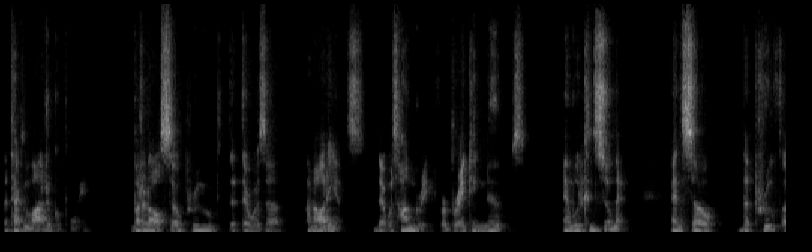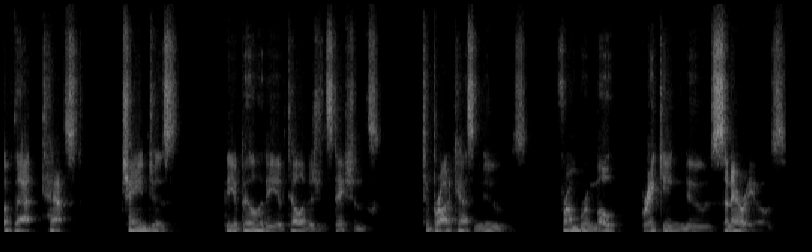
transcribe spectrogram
a technological point, but it also proved that there was a, an audience that was hungry for breaking news and would consume it. And so the proof of that test changes the ability of television stations to broadcast news from remote breaking news scenarios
